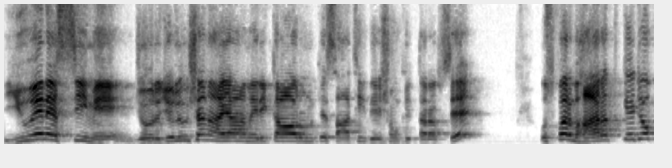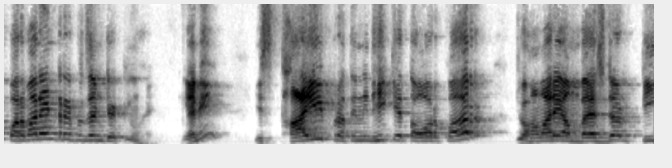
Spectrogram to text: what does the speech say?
यूएनएससी में जो रेजोल्यूशन आया अमेरिका और उनके साथी देशों की तरफ़ से, उस पर भारत के जो परमानेंट रिप्रेजेंटेटिव हैं, यानी स्थायी प्रतिनिधि के तौर पर जो हमारे अंबेसडर टी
